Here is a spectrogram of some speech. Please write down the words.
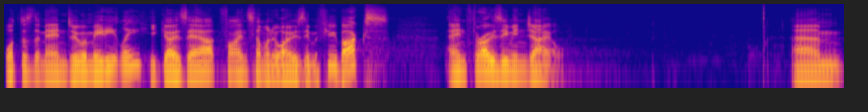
What does the man do immediately? He goes out, finds someone who owes him a few bucks, and throws him in jail. Um,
